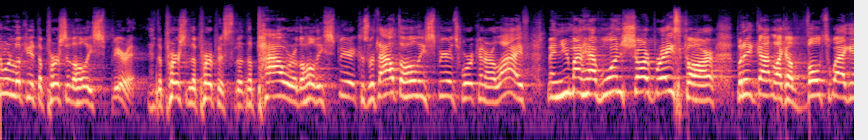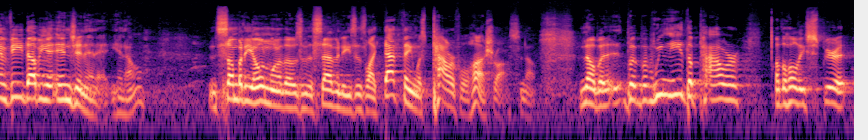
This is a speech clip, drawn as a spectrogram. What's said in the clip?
we're looking at the person of the Holy Spirit, the person, the purpose, the, the power of the Holy Spirit. Because without the Holy Spirit's work in our life, man, you might have one sharp race car, but it got like a Volkswagen VW engine in it, you know? And somebody owned one of those in the 70s is like, that thing was powerful. Hush, Ross. No. No, but, but, but we need the power of the Holy Spirit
